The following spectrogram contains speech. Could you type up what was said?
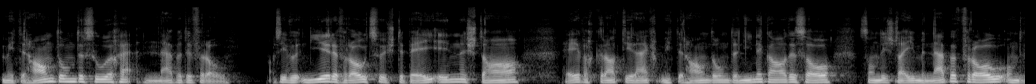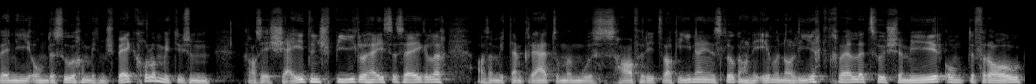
mit der Hand untersuche, neben der Frau. Also ich würde nie eine Frau zwischen den Beinen stehen, einfach gerade direkt mit der Hand unten reingehen oder so, sondern ich stehe immer neben der Frau und wenn ich untersuche mit dem Spekulum, mit diesem quasi Scheidenspiegel heisst es eigentlich, also mit dem Gerät, wo man muss haben für die Vagina hineinschauen, habe ich immer noch Lichtquellen zwischen mir und der Frau,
